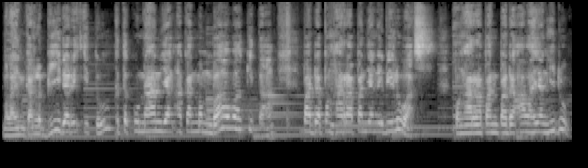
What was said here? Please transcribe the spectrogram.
melainkan lebih dari itu ketekunan yang akan membawa kita pada pengharapan yang lebih luas, pengharapan pada Allah yang hidup,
